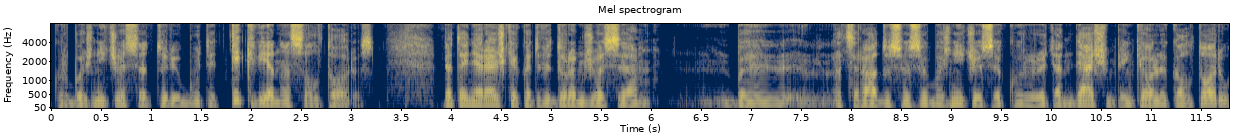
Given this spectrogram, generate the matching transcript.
kur bažnyčiose turi būti tik vienas altorius. Bet tai nereiškia, kad viduramžiuose atsiradusiuose bažnyčiose, kur yra ten 10-15 altorių,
